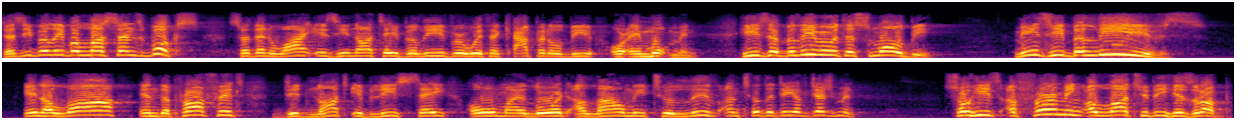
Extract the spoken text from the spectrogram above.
Does he believe Allah sends books? So then why is he not a believer with a capital B or a mu'min? He's a believer with a small b. Means he believes in Allah, in the Prophet. Did not Iblis say, Oh my Lord, allow me to live until the day of judgment? So he's affirming Allah to be his Rabb.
